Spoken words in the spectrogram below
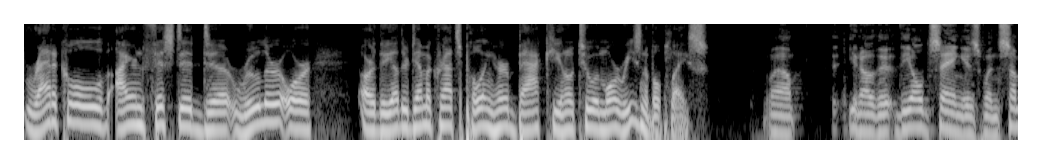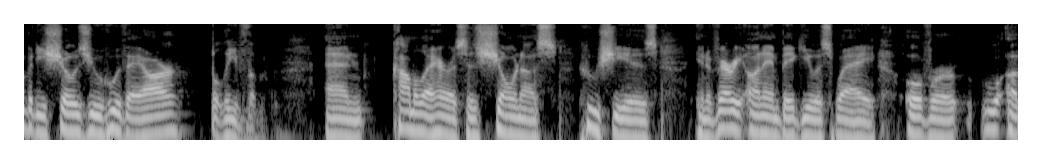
radical, iron-fisted uh, ruler, or are the other Democrats pulling her back? You know, to a more reasonable place. Well, you know the the old saying is when somebody shows you who they are, believe them, and Kamala Harris has shown us who she is in a very unambiguous way over uh,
